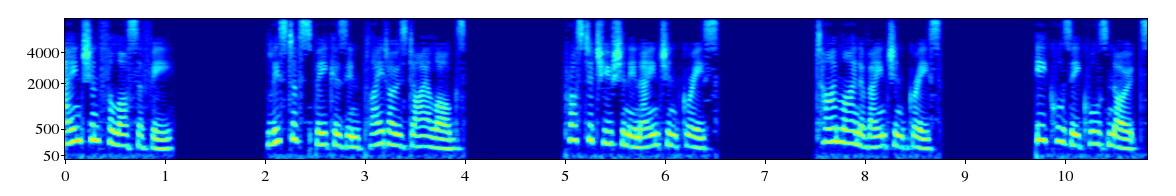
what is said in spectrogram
Ancient philosophy List of speakers in Plato's dialogues. Prostitution in ancient Greece. Timeline of ancient Greece. Notes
